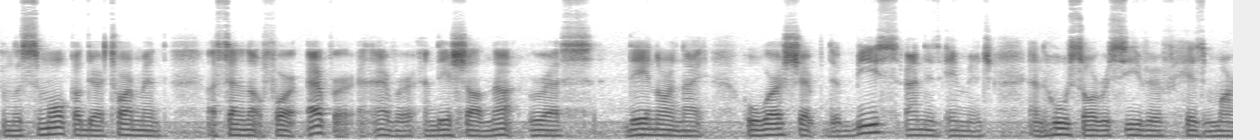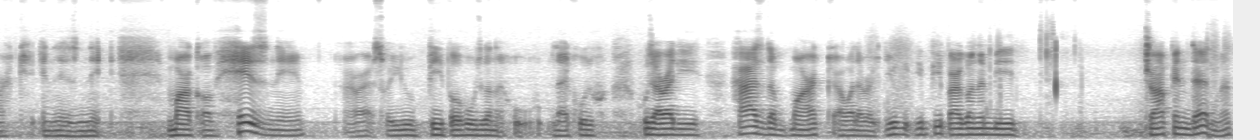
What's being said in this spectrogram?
And the smoke of their torment ascended up forever and ever, and they shall not rest day nor night who worship the beast and his image, and whoso receiveth his mark in his name, mark of his name. All right, so you people who's gonna who like who who's already has the mark or whatever, you you people are gonna be dropping dead, man.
